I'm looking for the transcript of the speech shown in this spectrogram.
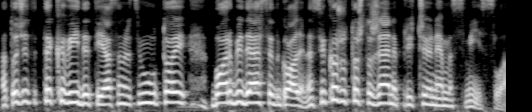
a to ćete tek videti. Ja sam recimo u toj borbi 10 godina. Svi kažu to što žene pričaju nema smisla.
